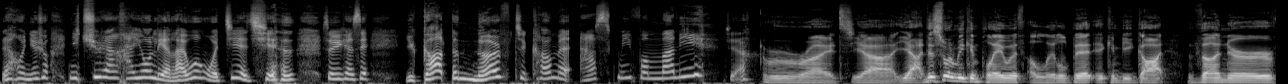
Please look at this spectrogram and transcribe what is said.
然后你就说你居然还有脸来问我借钱，so you can say you got the nerve to come and ask me for money，这样。 Right, yeah, yeah. This one we can play with a little bit. It can be got the nerve,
